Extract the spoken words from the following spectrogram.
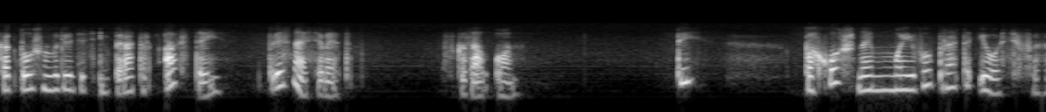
как должен выглядеть император Австрии? Признайся в этом, сказал он. Ты похож на моего брата Иосифа,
